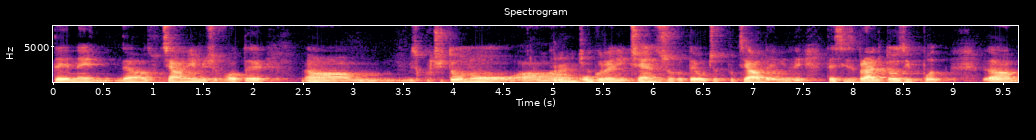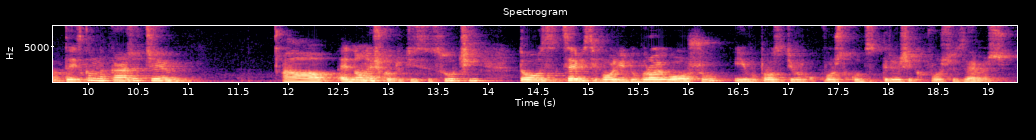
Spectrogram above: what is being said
Те не, да, социалният ми живот е а, изключително а, ограничен. ограничен, защото те учат по цял ден, нали? те са избрали този път. А, да искам да кажа, че а, едно нещо, като ти се случи, то след себе си води добро и лошо и въпросът ти върху какво ще се концентрираш и какво ще вземеш.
